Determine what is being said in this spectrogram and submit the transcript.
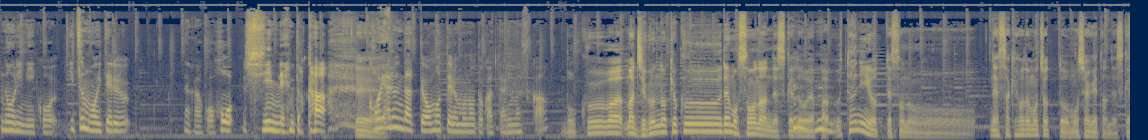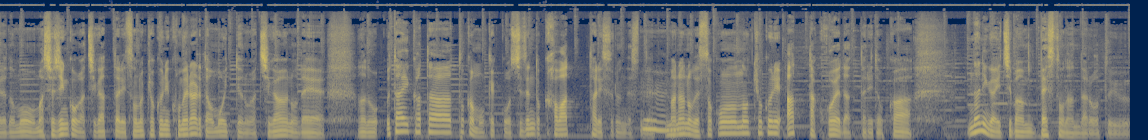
脳裏にこういつも置いてるなんかこう信念とか、えー、こうやるんだって思ってるものとかってありますか？僕は、まあ、自分の曲でもそうなんですけど、うんうん、やっぱ歌によってその、ね、先ほどもちょっと申し上げたんですけれども、まあ、主人公が違ったりその曲に込められた思いっていうのが違うのであの歌い方とかも結構自然と変わったりするんですね、うん、まあ、なのでそこの曲に合った声だったりとか何が一番ベストなんだろうという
